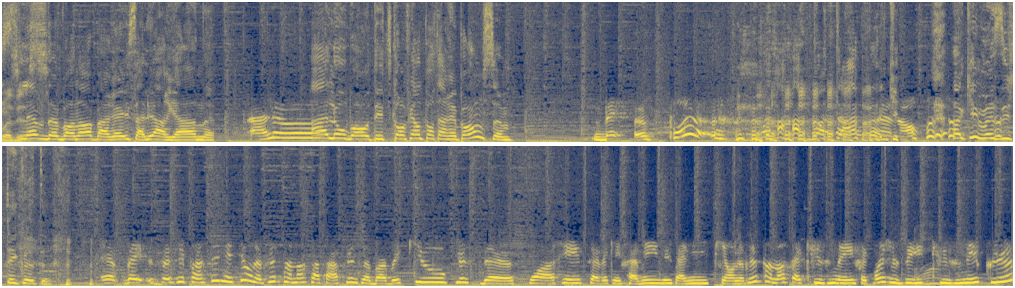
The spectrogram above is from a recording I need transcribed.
On se lève de bonne heure pareil. Salut Ariane. Allô? Allô, bon, t'es-tu confiante pour ta réponse? Ben, euh, pas. ok, non. Ok, vas-y, je t'écoute. Euh, ben, ça, j'ai pensé, l'été, on a plus tendance à faire plus de barbecue, plus de soirées, tu sais, avec les familles, les amis, puis on a plus tendance à cuisiner. Fait que moi, je dis Ah. cuisiner plus.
